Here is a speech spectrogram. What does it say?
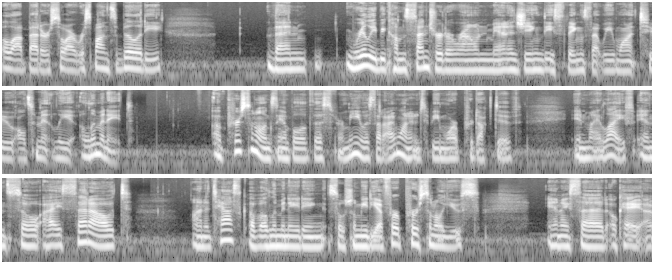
a lot better. So our responsibility then really becomes centered around managing these things that we want to ultimately eliminate. A personal example of this for me was that I wanted to be more productive in my life. And so I set out on a task of eliminating social media for personal use. And I said, okay,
